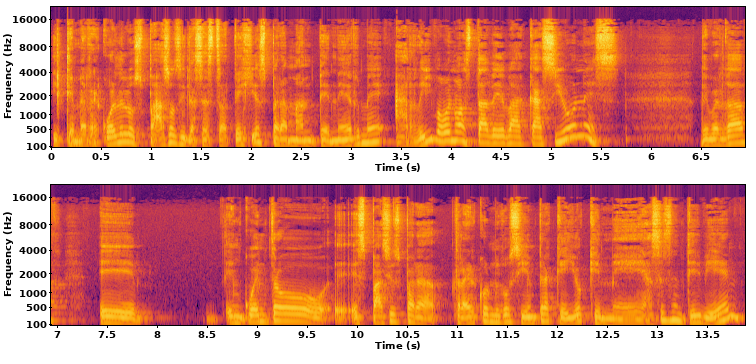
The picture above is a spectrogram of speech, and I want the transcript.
Y que me recuerde los pasos y las estrategias para mantenerme arriba, bueno, hasta de vacaciones. De verdad, eh, encuentro eh, espacios para traer conmigo siempre aquello que me hace sentir bien.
